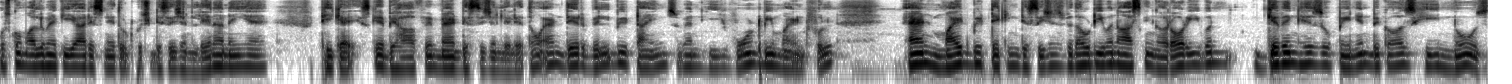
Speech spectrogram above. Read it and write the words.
उसको मालूम है कि यार इसने तो कुछ डिसीज़न लेना नहीं है। ठीक है, इसके बिहाफ पे मैं डिसीज़न ले लेता हूँ and there will be times when he won't be mindful and might be taking decision without even asking her और even giving his opinion because he knows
